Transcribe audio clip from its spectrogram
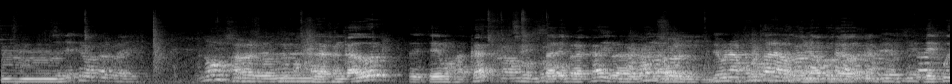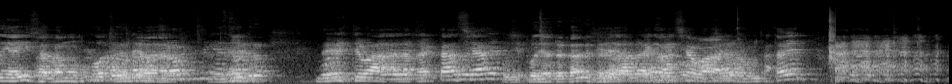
ya lo- lo- Claro. A ver, El arrancador eh, tenemos acá, sale para acá y va de una punta a la de otra. una punta a la otra. Después de ahí sacamos otro, que va al neutro, De este va a la reactancia, y después de otro cable y sale de la reactancia va a la otra punta. ¿Está bien?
